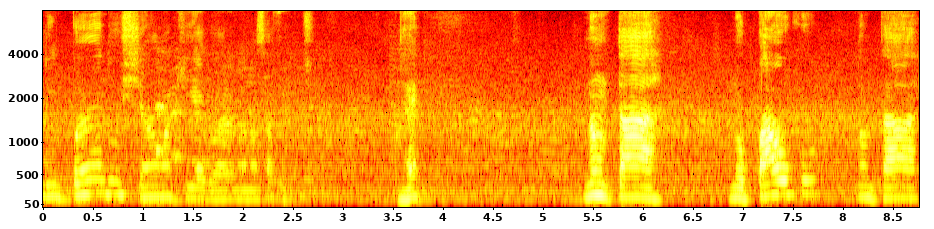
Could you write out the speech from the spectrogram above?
limpando o chão aqui agora na nossa frente. Né? Não está no palco, não está.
